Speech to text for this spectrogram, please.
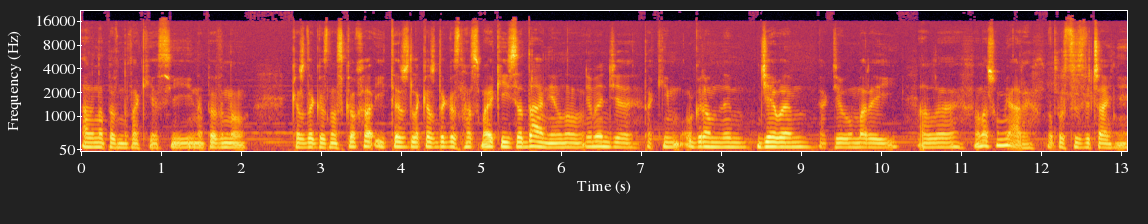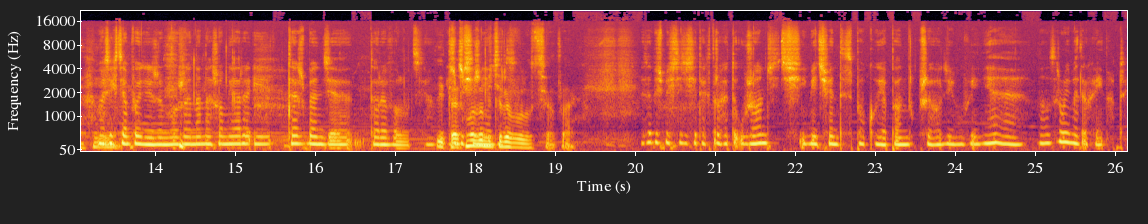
ale na pewno tak jest i na pewno każdego z nas kocha i też dla każdego z nas ma jakieś zadanie. Ono nie będzie takim ogromnym dziełem jak dzieło Maryi, ale na naszą miarę, po prostu zwyczajnie. Właśnie I... chciałam powiedzieć, że może na naszą miarę i też będzie to rewolucja. I też może być rewolucja, tak. Gdybyśmy chcieli się tak trochę to urządzić i mieć święty spokój, a Pan Bóg przychodzi i mówi, nie, no zrobimy trochę inaczej.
